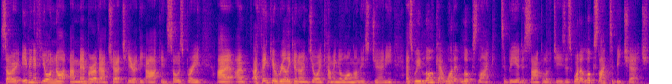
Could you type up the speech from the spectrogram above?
So even if you're not a member of our church here at the Ark in Salisbury, I, I, I think you're really going to enjoy coming along on this journey as we look at what it looks like to be a disciple of Jesus, what it looks like to be church,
